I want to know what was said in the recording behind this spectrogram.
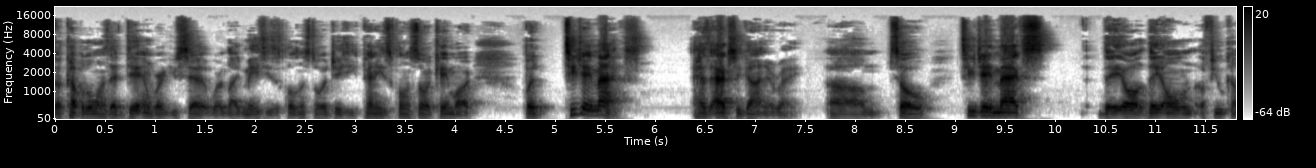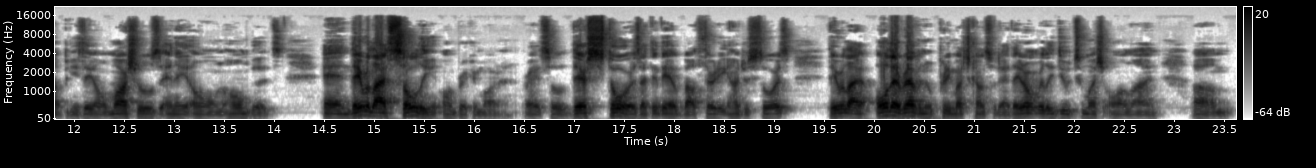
a couple of ones that didn't work, you said, were like Macy's clothing store, JC Penney's clothing store, Kmart. But TJ Maxx has actually gotten it right. Um, so TJ Maxx, they all they own a few companies. They own Marshalls and they own Home Goods, and they rely solely on brick and mortar, right? So their stores, I think they have about thirty eight hundred stores. They rely all their revenue pretty much comes from that. They don't really do too much online. Um,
